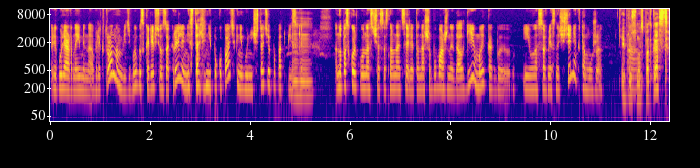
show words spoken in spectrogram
регулярно именно в электронном виде, мы бы, скорее всего, закрыли, не стали не покупать книгу, не читать ее по подписке. Мгм. Но поскольку у нас сейчас основная цель это наши бумажные долги, мы как бы и у нас совместное чтение к тому же, И плюс А. у нас подкаст.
